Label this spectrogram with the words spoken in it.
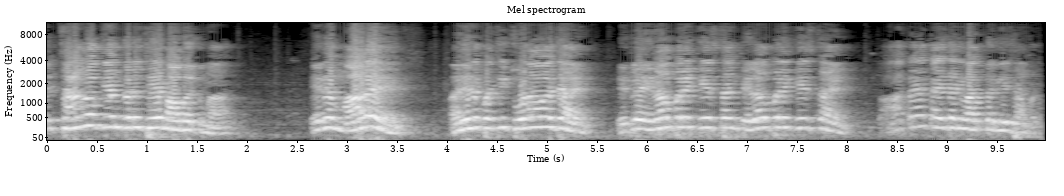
એ ચાલો કેમ કર્યું છે એ બાબતમાં? એને મારે અને એને પછી છોડાવા જાય. એટલે એના પર કેસ થાય પેલા ઉપર કેસ થાય. આ કયા કાયદાની વાત કરીએ છીએ આપણે?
